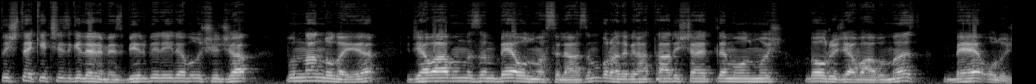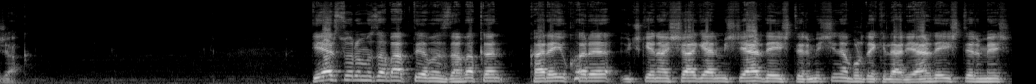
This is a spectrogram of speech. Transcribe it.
dıştaki çizgilerimiz birbiriyle buluşacak. Bundan dolayı cevabımızın B olması lazım. Burada bir hatalı işaretleme olmuş. Doğru cevabımız B olacak. Diğer sorumuza baktığımızda bakın kare yukarı, üçgen aşağı gelmiş, yer değiştirmiş. Yine buradakiler yer değiştirmiş.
